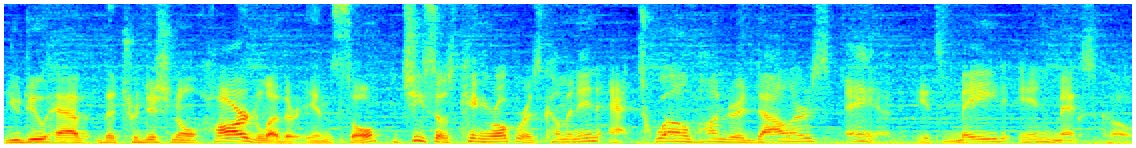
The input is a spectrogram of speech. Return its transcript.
you do have the traditional hard leather insole. Chisos King Roper is coming in at $1,200 and it's made in Mexico.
